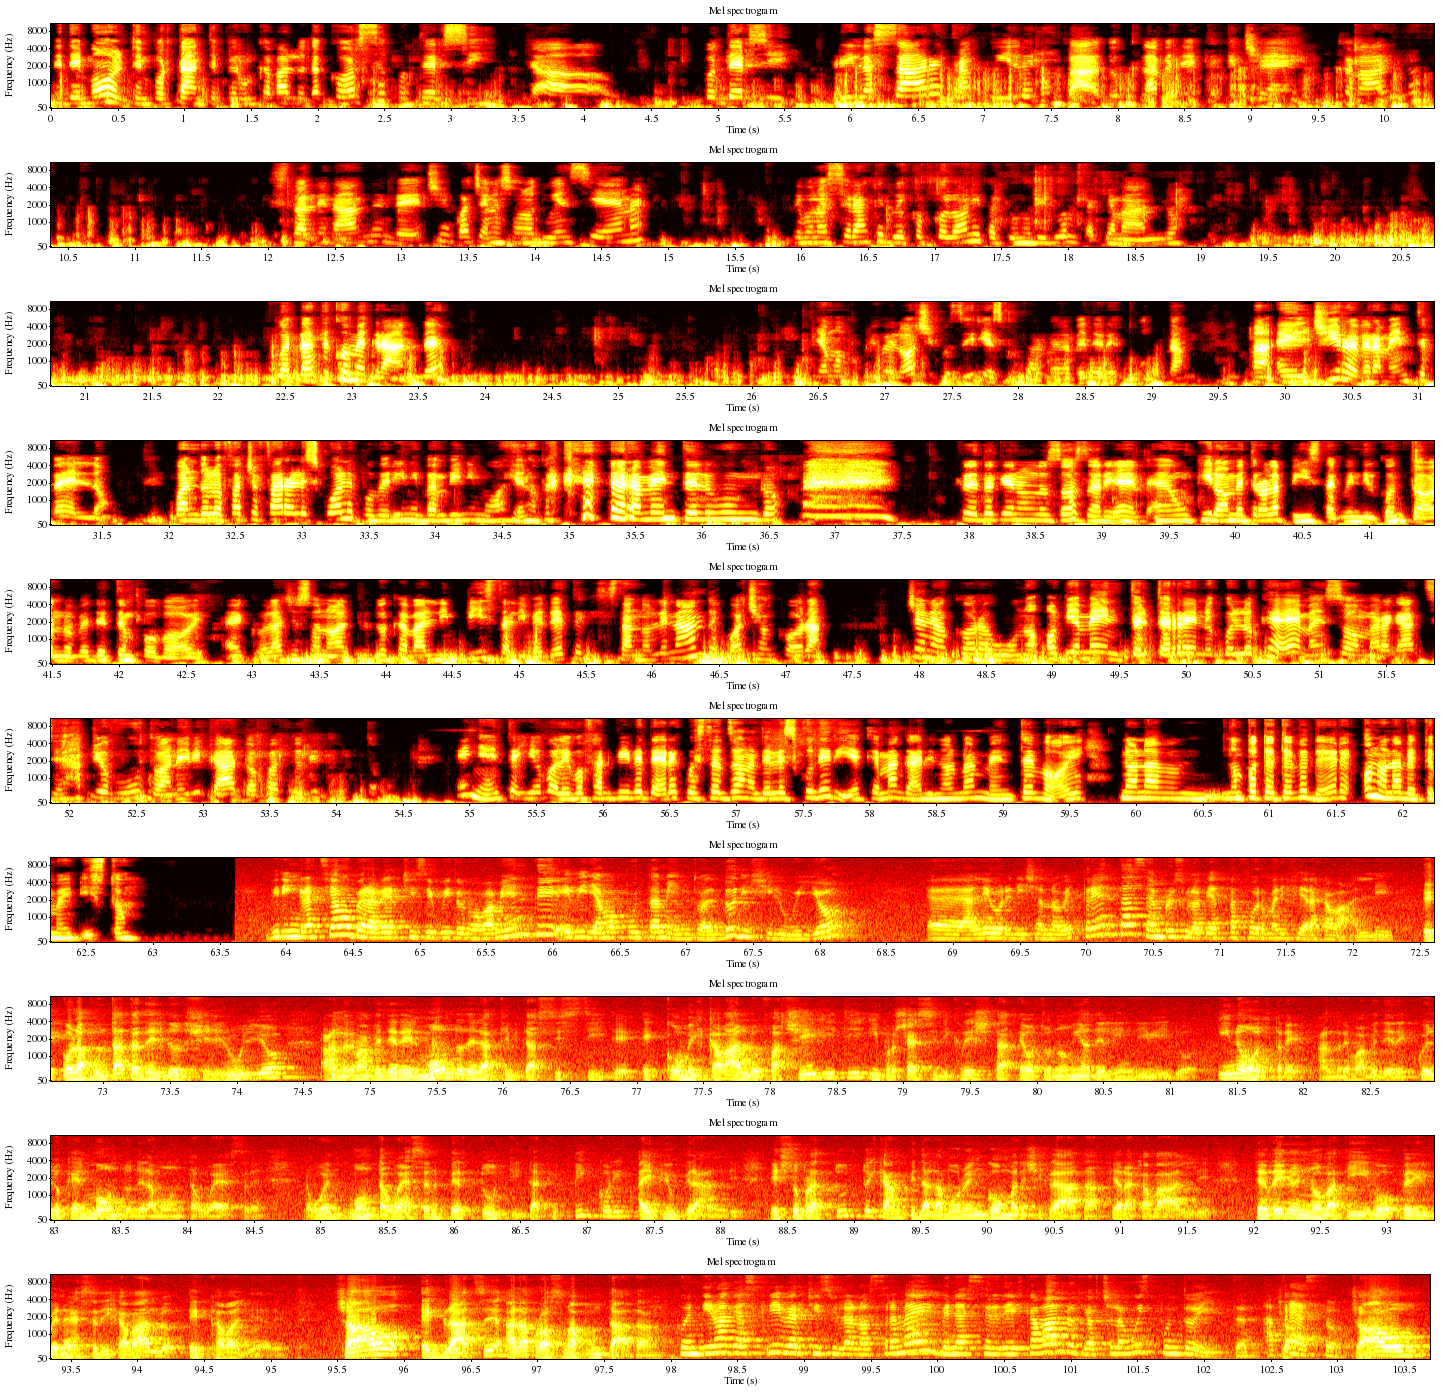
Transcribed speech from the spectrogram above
Ed è molto importante per un cavallo da corsa potersi, uh, potersi rilassare tranquillo in un paddock. Là vedete che c'è un cavallo si sta allenando invece, qua ce ne sono due insieme, devono essere anche due coccoloni perché uno dei due mi sta chiamando. Guardate com'è grande. Andiamo un po' più veloci così riesco a farvela vedere tutta. Ma il giro è veramente bello. Quando lo faccio fare alle scuole, poverini, bambini muoiono perché è veramente lungo credo che non lo so, è un chilometro la pista, quindi il contorno, vedete un po' voi. Ecco, là ci sono altri due cavalli in pista, li vedete che si stanno allenando e qua c'è ancora, ce n'è ancora uno. Ovviamente il terreno è quello che è, ma insomma ragazzi ha piovuto, ha nevicato, ha fatto di tutto. E niente, io volevo farvi vedere questa zona delle scuderie che magari normalmente voi non, non potete vedere o non avete mai visto. Vi ringraziamo per averci seguito nuovamente e vi diamo appuntamento al 12 luglio eh, alle ore 19.30 sempre sulla piattaforma di Fiera Cavalli. E con la puntata del 12 luglio andremo a vedere il mondo delle attività assistite e come il cavallo faciliti i processi di crescita e autonomia dell'individuo. Inoltre andremo a vedere quello che è il mondo della monta western, la monta western per tutti, dai più piccoli ai più grandi e soprattutto i campi da lavoro in gomma riciclata, Fiera Cavalli, terreno innovativo per il benessere di cavallo e cavaliere. Ciao e grazie alla prossima puntata. Continuate a scriverci sulla nostra mail benessere del cavallo chiocciolawis.it. A Ciao. presto. Ciao.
